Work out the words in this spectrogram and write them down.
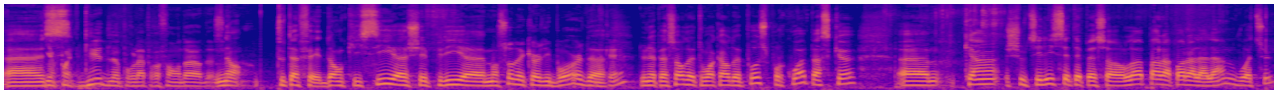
euh, Il n'y a c'est- pas de guide là, pour la profondeur de ça. non, tout à fait. Donc ici, euh, j'ai pris un morceau de curly board d'une épaisseur de 3 quarts de pouce. Pourquoi? Parce que quand j'utilise cette épaisseur-là par rapport à la lame, vois-tu,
